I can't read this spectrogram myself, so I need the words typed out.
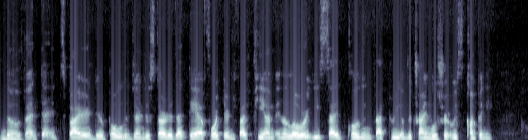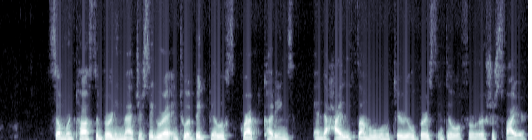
The event that inspired their bold agenda started that day at 4:35 p.m. in the Lower East Side clothing factory of the Triangle Shirtwaist Company. Someone tossed a burning match or cigarette into a big pail of scrapped cuttings, and the highly flammable material burst into a ferocious fire.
